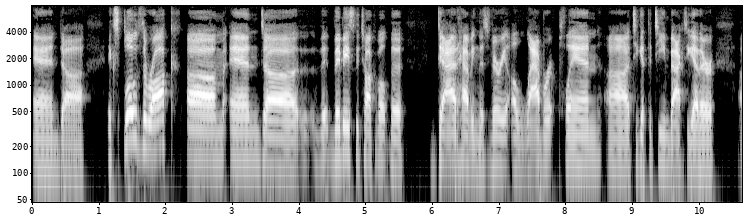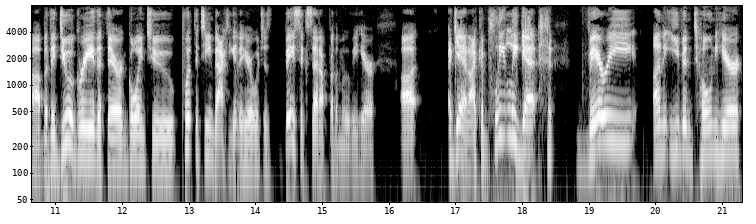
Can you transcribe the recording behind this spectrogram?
and uh, explodes the rock, um, and uh, they, they basically talk about the dad having this very elaborate plan uh, to get the team back together. Uh, but they do agree that they're going to put the team back together here, which is basic setup for the movie here. Again, I completely get very uneven tone here,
